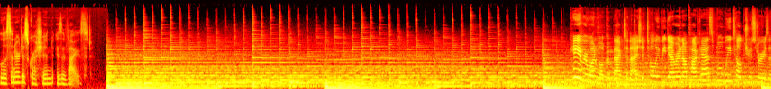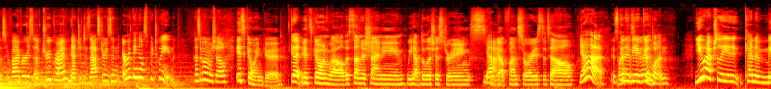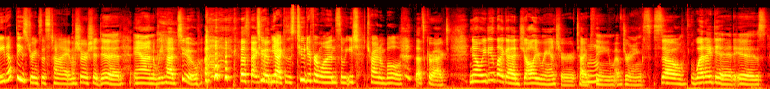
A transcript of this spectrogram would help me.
Listener discretion is advised. Hey everyone, welcome back to the I Should Totally Be Dead Right Now podcast, where we tell true stories of survivors of true crime, natural disasters, and everything else between. How's it going, Michelle? It's going good. Good. It's going well. The sun is shining. We have delicious drinks. Yeah. We got fun stories to tell. yeah, it's Life gonna is be a good good. one. You actually kind of made up these drinks this time. I sure shit did. And we had two. I Two, couldn't. yeah, because it's two different ones, so we each tried them both. That's correct. No, we did like a Jolly Rancher type Mm-hmm. theme of drinks. So what I did is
